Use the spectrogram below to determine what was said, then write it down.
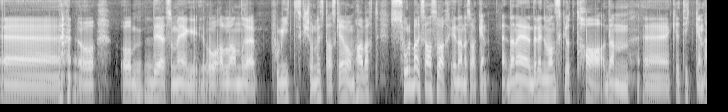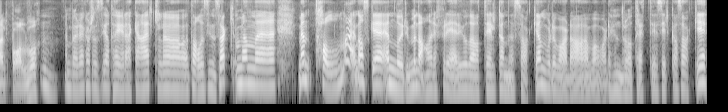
Eh, og, og, det som jeg og alle andre politiske journalister har skrevet om, har vært Solbergs ansvar i denne saken. Er, det er litt vanskelig å ta den eh, kritikken helt på alvor. Mm, jeg bør kanskje si at Høyre er ikke her til å tale sin sak, men, eh, men tallene er jo ganske enorme. da. Han refererer jo da til denne saken, hvor det var da hva var det, 130 cirka saker.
